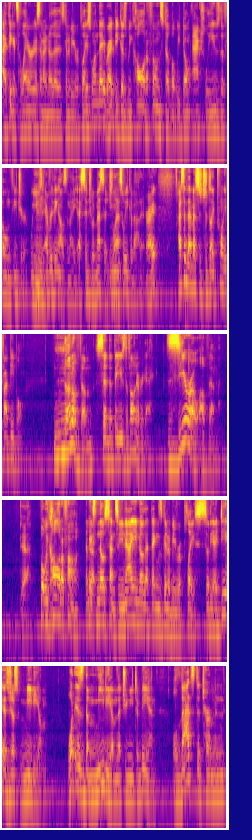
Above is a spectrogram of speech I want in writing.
I think it's hilarious, and I know that it's going to be replaced one day, right? Because we call it a phone still, but we don't actually use the phone feature. We use mm. everything else. And I, I sent you a message mm. last week about it, right? I sent that message to like 25 people. None of them said that they use the phone every day. Zero of them Yeah. but we call it a phone. That makes Yeah. no sense. So you, now you know that thing's going to be replaced. So the idea is just medium. What is the medium that you need to be in? Well, that's determined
